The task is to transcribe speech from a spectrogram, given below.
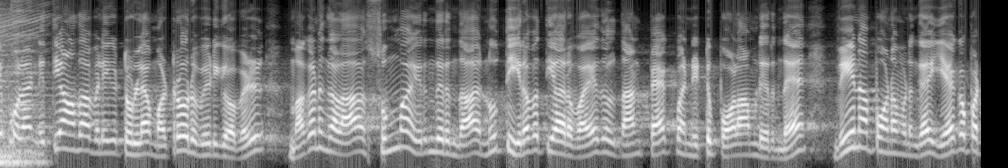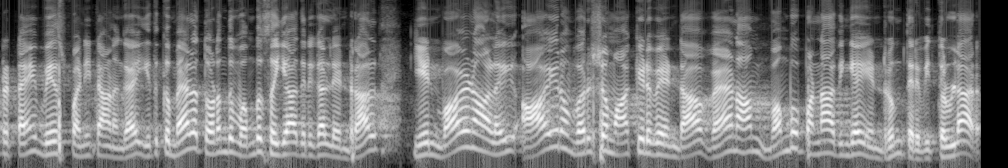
அதே போல நித்யானந்தா வெளியிட்டுள்ள மற்றொரு வீடியோவில் மகனுங்களா சும்மா இருந்திருந்தா நூற்றி இருபத்தி ஆறு வயதில் தான் பேக் பண்ணிட்டு போலாம்னு இருந்தேன். வீணா போனவனுங்க ஏகப்பட்ட டைம் வேஸ்ட் பண்ணிட்டானுங்க. இதுக்கு மேலே தொடர்ந்து வம்பு செய்யாதீர்கள் என்றால் என் வாழ்நாளை ஆயிரம் வருஷம் ஆக்கிட வேண்டா வேணாம் வம்பு பண்ணாதீங்க என்றும் தெரிவித்துள்ளார்.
